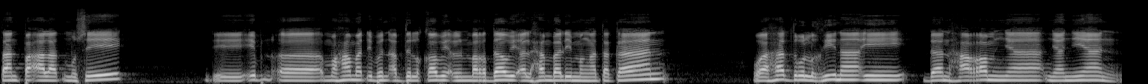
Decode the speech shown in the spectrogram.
tanpa alat musik di Ibn, uh, Muhammad ibn Abdul Qawi al-Mardawi al-Hambali mengatakan wahadrul ghina'i dan haramnya nyanyian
